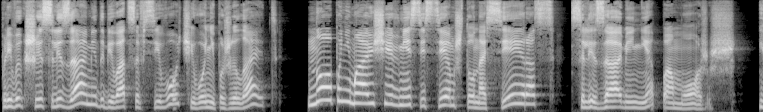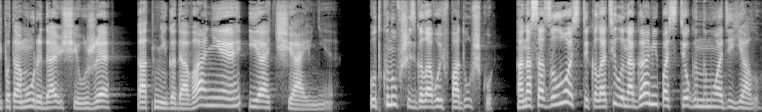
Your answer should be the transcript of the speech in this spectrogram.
привыкшее слезами добиваться всего, чего не пожелает, но понимающая вместе с тем, что на сей раз слезами не поможешь, и потому рыдающая уже от негодования и отчаяния. Уткнувшись головой в подушку, она со злости колотила ногами по стеганному одеялу.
